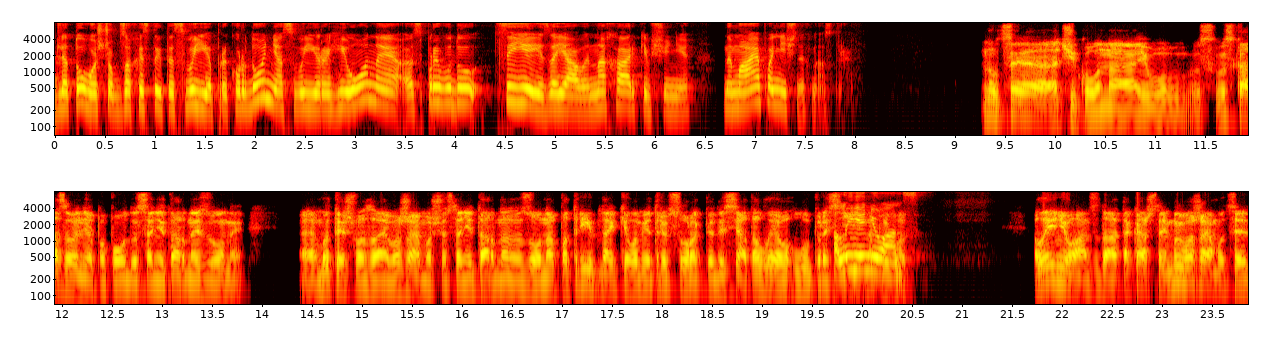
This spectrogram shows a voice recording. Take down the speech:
для того, щоб захистити своє прикордоння, свої регіони. З приводу цієї заяви на Харківщині немає панічних настроїв. Ну, це очікувано його висказування по поводу санітарної зони. Е, Ми теж вважаємо, вважаємо, що санітарна зона потрібна, кілометрів 40-50, але оглуб Росії. Але є наприклад. нюанс. Але є нюанс, да. Така ж ми вважаємо це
